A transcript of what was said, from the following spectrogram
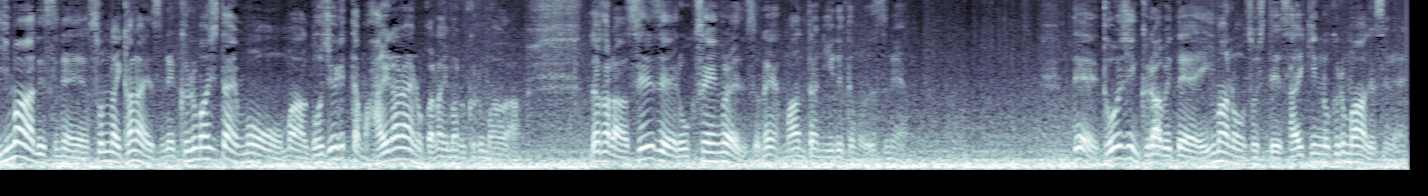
今はですね、そんな行かないですね。車自体も、まあ50リッターも入らないのかな、今の車は。だからせいぜい6000円ぐらいですよね、満タンに入れてもですね。で、当時に比べて、今の、そして最近の車はですね、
